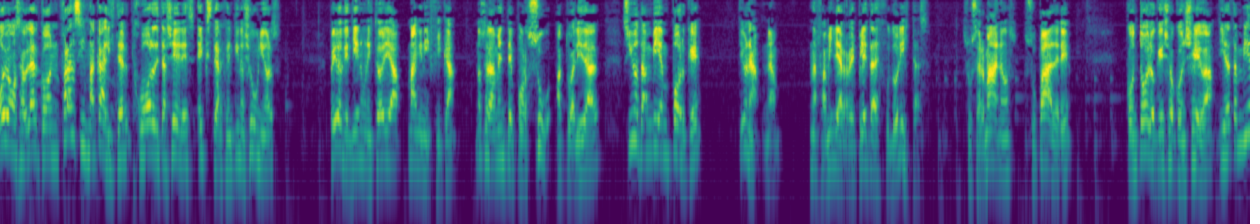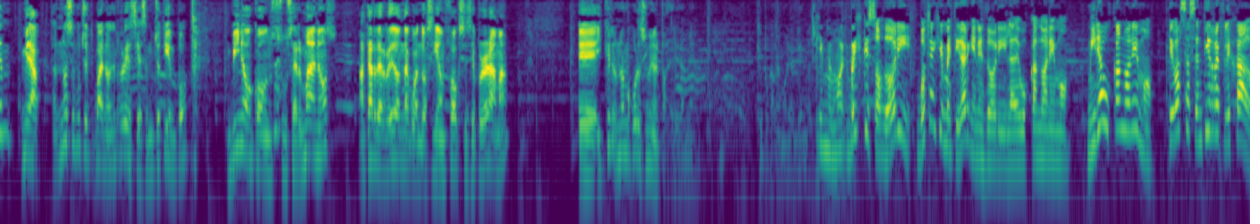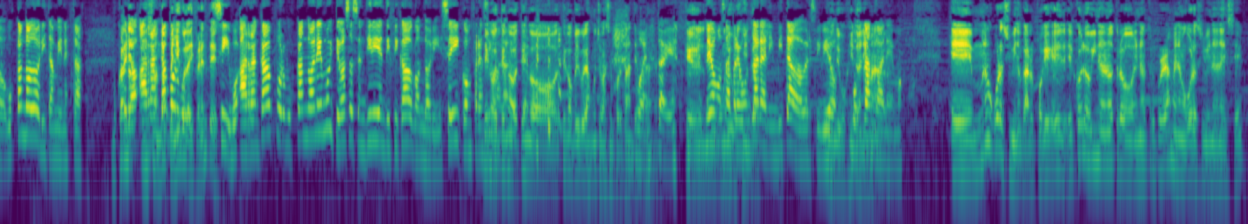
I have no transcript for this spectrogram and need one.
Hoy vamos a hablar con Francis McAllister, jugador de talleres, ex de Argentinos Juniors, pero que tiene una historia magnífica, no solamente por su actualidad, sino también porque tiene una, una, una familia repleta de futbolistas, sus hermanos, su padre, con todo lo que ello conlleva, y también, mira, no hace mucho, bueno, en realidad sí hace mucho tiempo, vino con sus hermanos a Tarde Redonda cuando hacían Fox ese programa, eh, y creo, no me acuerdo si vino el padre también. Qué poca memoria tengo. ¿Qué memoria? ¿Ves que sos Dory? Vos tenés que investigar quién es Dory, la de Buscando a Nemo. Mirá Buscando a Nemo. Te vas a sentir reflejado. Buscando a Dory también está. Buscando- ¿son arrancá dos por películas diferentes? Sí, arrancá por Buscando a Nemo y te vas a sentir identificado con Dory. Seguí con Francisco. Tengo, tengo, tengo, tengo películas mucho más importantes. Bueno, para- está bien. que Le vamos a preguntar al invitado a ver si vio Buscando animado. a Nemo. Eh, no me acuerdo si vino Carlos, porque el, el Colo vino en otro, en otro programa y no me acuerdo si vino en ese.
